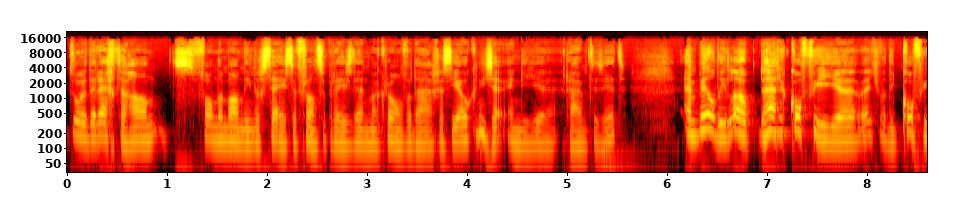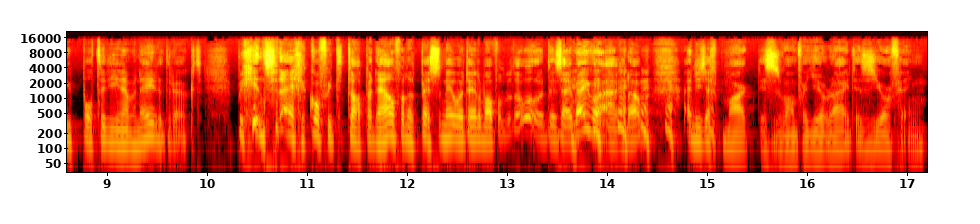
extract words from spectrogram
door de rechterhand van de man die nog steeds de Franse president Macron vandaag is, die ook niet in die eh, ruimte zit. En Bill die loopt naar de koffie, eh, weet je wel, die koffiepotten die hij naar beneden drukt. Begint zijn eigen koffie te tappen. De helft van het personeel wordt helemaal van, oh, daar zijn wij voor aangenomen. en die zegt, Mark, this is one for you, right? This is your thing.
